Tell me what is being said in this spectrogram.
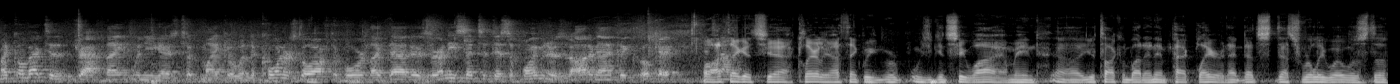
Mike, going back to the draft night when you guys took Micah, when the corners go off the board like that, is there any sense of disappointment or is it automatically, okay? Well, I think it's yeah. Clearly, I think we we you can see why. I mean, uh, you're talking about an impact player, and that, that's that's really what was the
